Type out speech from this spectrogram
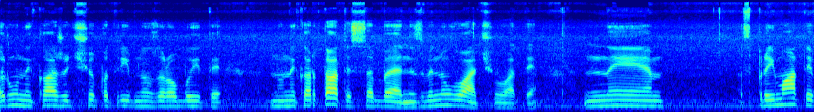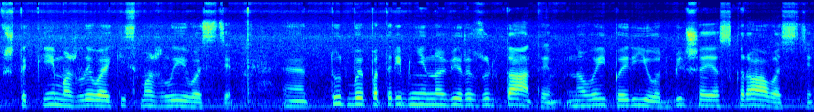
руни кажуть, що потрібно зробити. Ну, не картати себе, не звинувачувати, не сприймати в штики, можливо, якісь можливості. Е, Тут би потрібні нові результати, новий період, більше яскравості,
